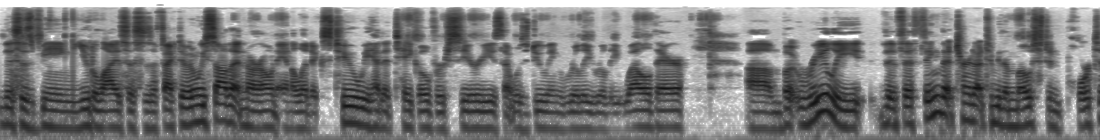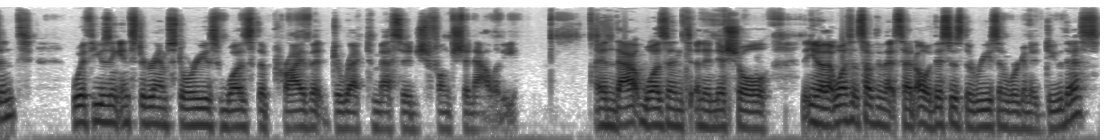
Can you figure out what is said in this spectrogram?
this is being utilized, this is effective. And we saw that in our own analytics too. We had a takeover series that was doing really, really well there. Um, but really, the, the thing that turned out to be the most important with using Instagram stories was the private direct message functionality. And that wasn't an initial, you know, that wasn't something that said, oh, this is the reason we're going to do this.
